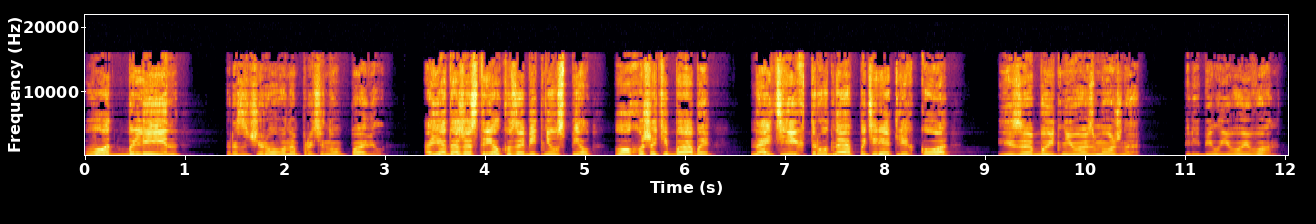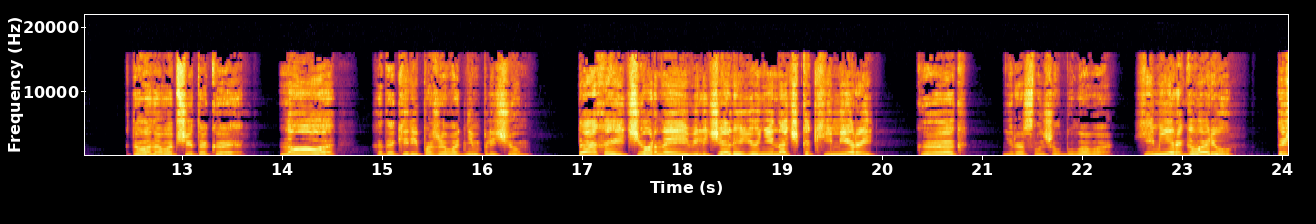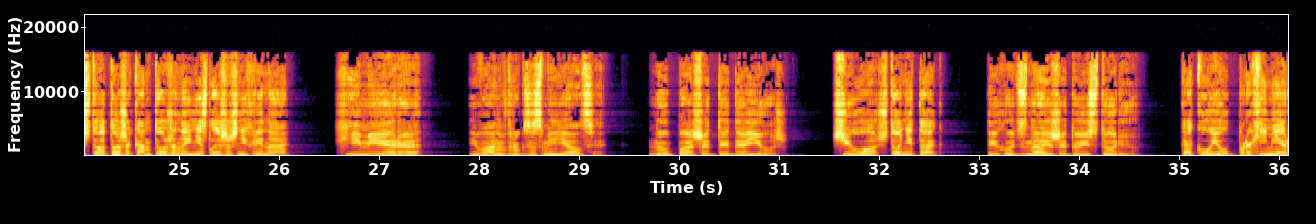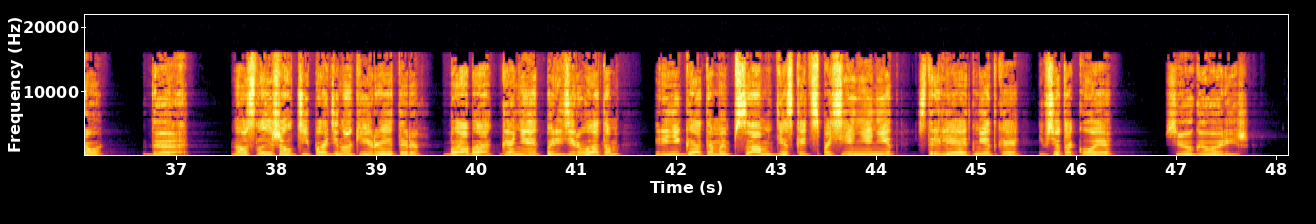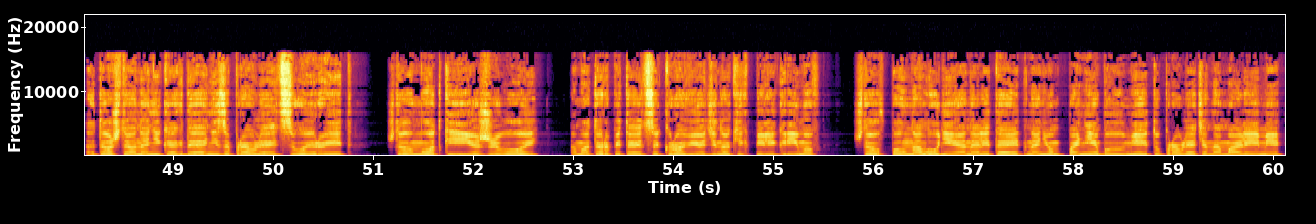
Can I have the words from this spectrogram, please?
«Вот блин!» — разочарованно протянул Павел. «А я даже стрелку забить не успел. Ох уж эти бабы! Найти их трудно, потерять легко». «И забыть невозможно», — перебил его Иван. Кто она вообще такая? Ну... Ходокири пожал одним плечом. Таха и Черные величали ее не иначе, как Химерой. Как? — не расслышал булава. «Химера, говорю! Ты что, тоже контуженный, не слышишь ни хрена?» «Химера?» Иван вдруг засмеялся. «Ну, Паша, ты даешь». «Чего? Что не так?» «Ты хоть знаешь эту историю?» «Какую? Про химеру?» «Да». «Ну, слышал, типа одинокий рейтер, баба, гоняет по резерватам, ренегатам и псам, дескать, спасения нет, стреляет метко и все такое». «Все говоришь. А то, что она никогда не заправляет свой рейд, что мотки ее живой, а мотор питается кровью одиноких пилигримов, что в полнолуние она летает на нем по небу и умеет управлять аномалиями».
